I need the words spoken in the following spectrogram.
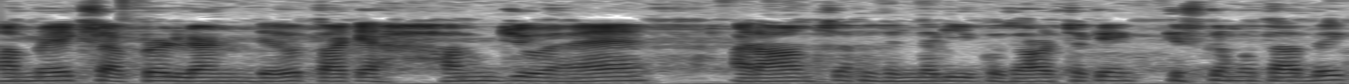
हमें एक सेपरेट लैंड दे दो ताकि हम जो हैं, आराम से अपनी ज़िंदगी गुजार सकें। किसके मुताबिक?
